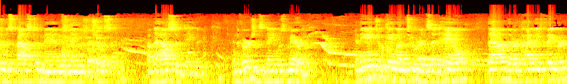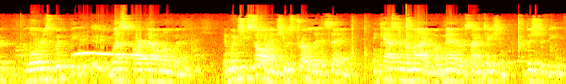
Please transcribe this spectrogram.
virgin espoused to a man whose name was Joseph, of the house of David, and the virgin's name was Mary. And the angel came unto her and said, Hail, thou that art highly favored, the Lord is with thee. Blessed art thou among women. And when she saw him, she was troubled at his saying, and cast in her mind what manner of salutation this should be.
